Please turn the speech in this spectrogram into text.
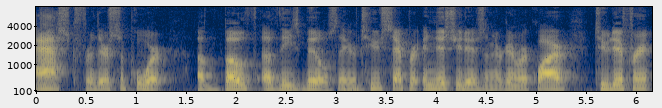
ask for their support of both of these bills. They are two separate initiatives, and they're going to require two different,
